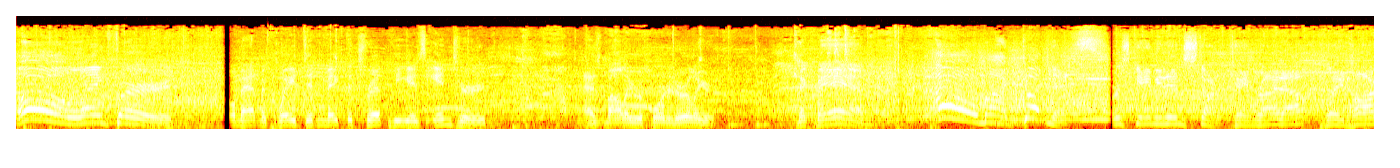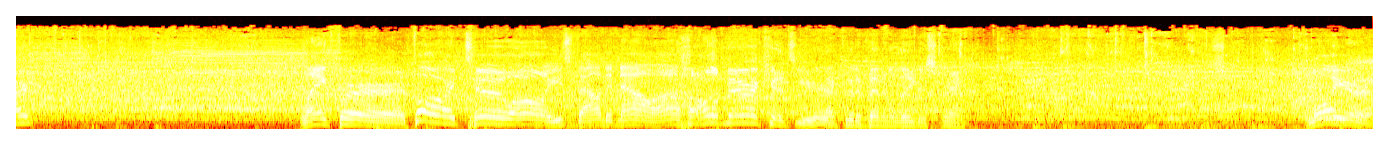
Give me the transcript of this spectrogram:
Oh, Langford. Matt McQuaid didn't make the trip. He is injured, as Molly reported earlier. McMahon. Oh, my goodness. First game he didn't start. Came right out, played hard. Langford, 4-2. Oh, he's found it now, huh? All-Americans. Here. That could have been an illegal screen. Loyer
